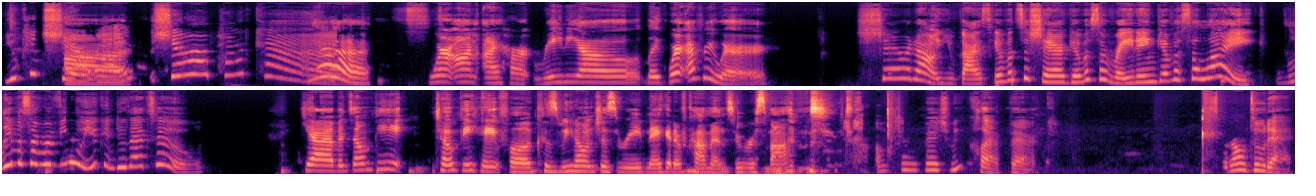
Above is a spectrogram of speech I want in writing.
You can share Uh, us. Share our podcast. Yeah, we're on iHeartRadio. Like we're everywhere. Share it out, you guys. Give us a share. Give us a rating. Give us a like. Leave us a review. You can do that too. Yeah, but don't be don't be hateful because we don't just read negative comments. We respond. Okay, bitch, we clap back. So don't do that.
